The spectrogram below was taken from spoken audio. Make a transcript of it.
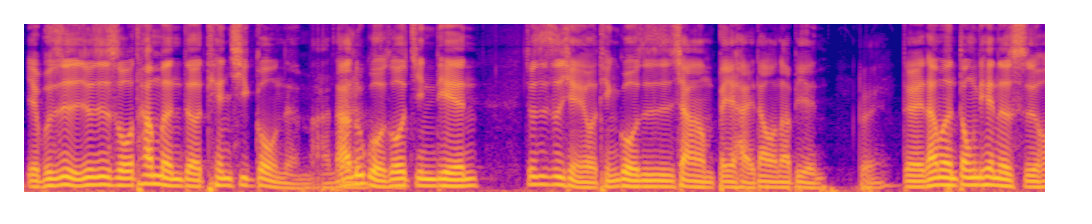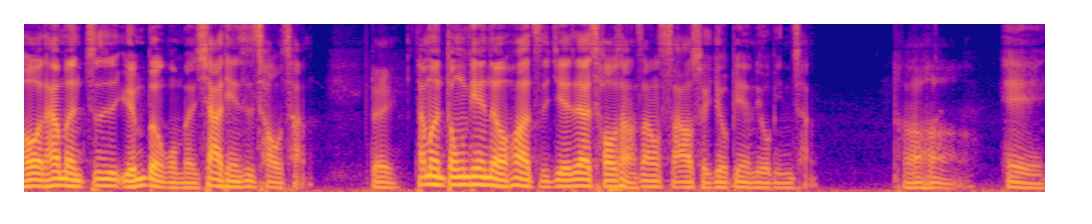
也不是，就是说他们的天气够冷嘛。那如果说今天就是之前有听过，就是像北海道那边，对。对，他们冬天的时候，他们就是原本我们夏天是操场，对，他们冬天的话，直接在操场上洒水就变成溜冰场。啊，嘿，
